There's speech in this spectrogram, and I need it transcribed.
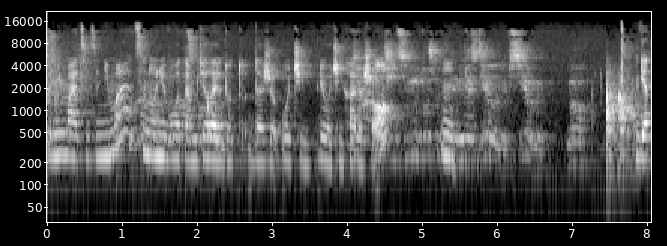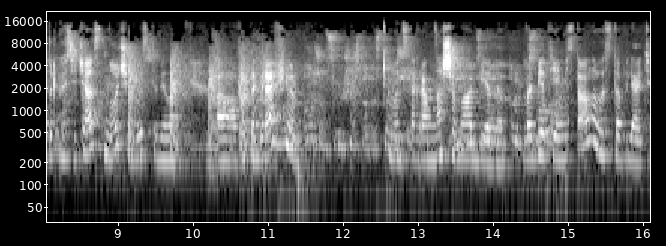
занимается, занимается, но у него там дела идут даже очень, при очень хорошо. Я только сейчас ночью выставила а, фотографию в инстаграм нашего обеда. В обед я не стала выставлять,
